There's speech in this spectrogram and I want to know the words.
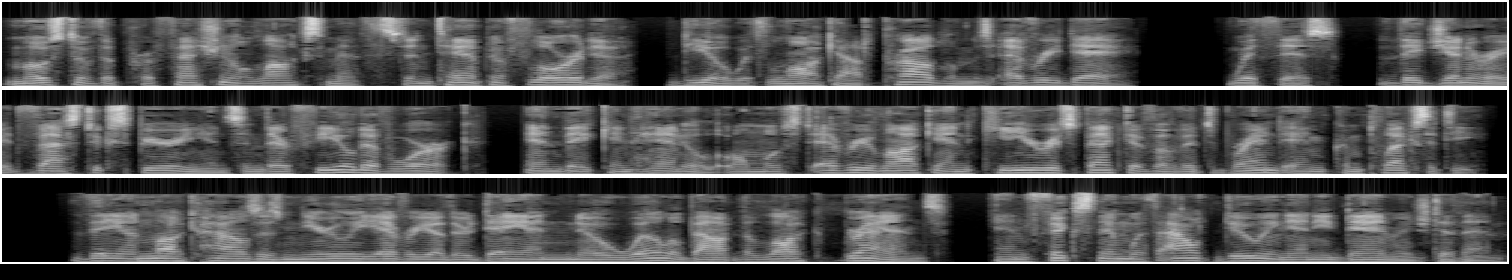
Most of the professional locksmiths in Tampa, Florida, deal with lockout problems every day. With this, they generate vast experience in their field of work, and they can handle almost every lock and key irrespective of its brand and complexity. They unlock houses nearly every other day and know well about the lock brands, and fix them without doing any damage to them.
